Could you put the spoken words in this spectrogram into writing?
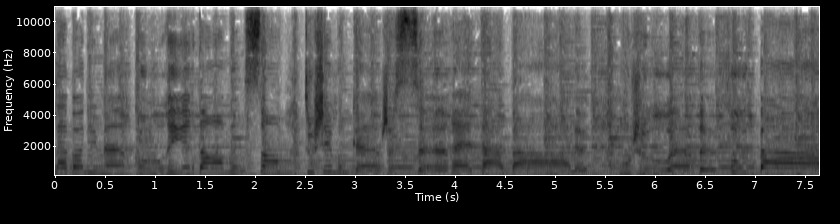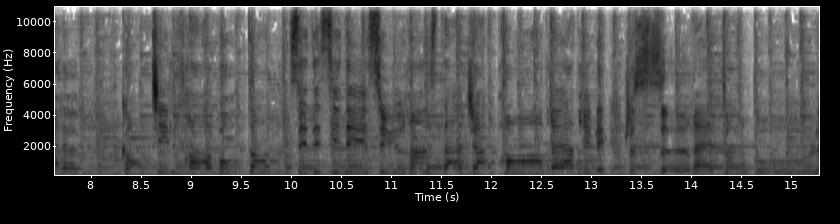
la bonne humeur courir dans mon sang, toucher mon cœur, je serai ta balle, mon joueur de football. Quand il fera beau temps, c'est décidé sur un stade, j'apprendrai à dribbler, je serai ton goal,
